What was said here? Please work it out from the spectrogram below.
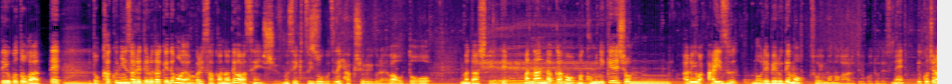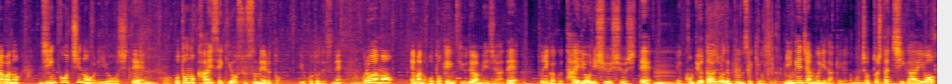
っていうことがあって、うん。えっと、確認されてるだけでもやっぱり魚では1000種無脊椎動物で100種類ぐらいは音をまあ出していて、まあ、何らかの、まあ、コミュニケーションあるいは合図のレベルでもそういうものがあるということですね。でこちらはあの人工知能を利用して音の解析を進めるということですね。これはもうエマの音研究ではメジャーでとにかく大量に収集して、うん。えコンピューター上で分析をする。人間じゃ無理だけれどもちょっとした違いを、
